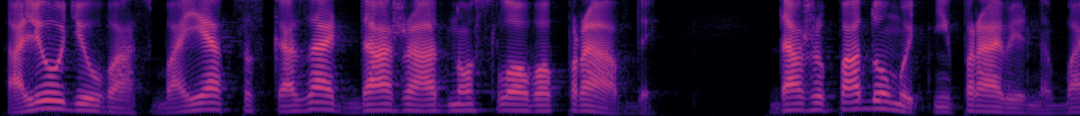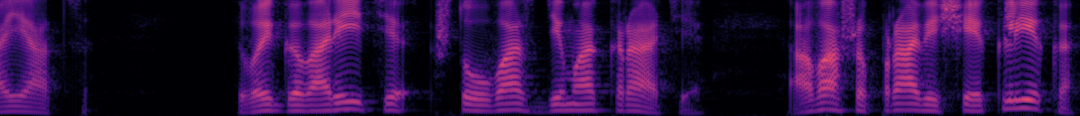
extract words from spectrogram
а люди у вас боятся сказать даже одно слово правды. Даже подумать неправильно боятся. Вы говорите, что у вас демократия, а ваша правящая клика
